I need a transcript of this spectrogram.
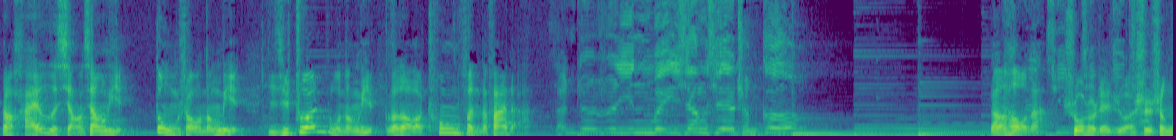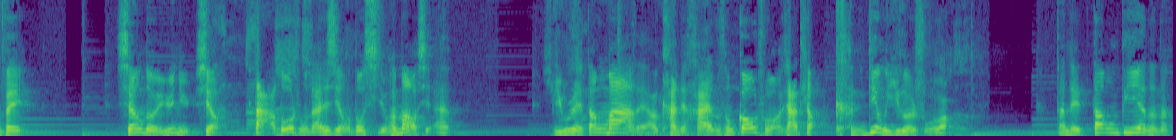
让孩子想象力、动手能力以及专注能力得到了充分的发展。咱这是因为想写成歌，然后呢，说说这惹是生非。相对于女性，大多数男性都喜欢冒险。比如这当妈的呀，看见孩子从高处往下跳，肯定一顿数落。但这当爹的呢，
